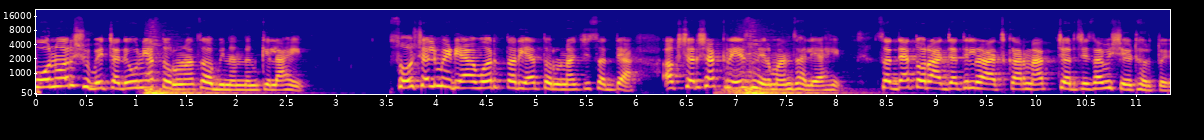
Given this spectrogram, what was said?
फोनवर शुभेच्छा देऊन या तरुणाचं अभिनंदन केलं आहे. सोशल मीडियावर तर या तरुणाची सध्या अक्षरशः क्रेज निर्माण झाली आहे. सध्या तो राज्यातील राजकारणात चर्चेचा विषय ठरतोय.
